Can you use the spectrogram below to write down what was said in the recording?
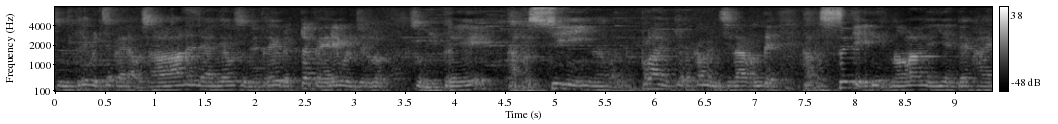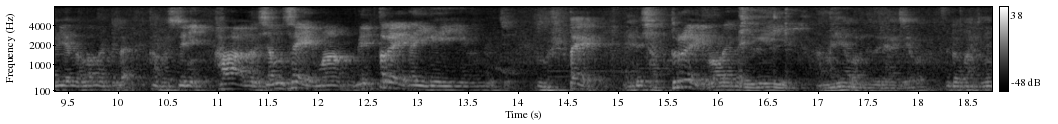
സുമിത്രയെ വിളിച്ച പേര് അവസാനം രാജാവ് സുമിത്രയെ ഒരൊറ്റ പേരെ വിളിച്ചുള്ളൂ സുമിത്രയെ തപസ്വിനി എന്ന് പറഞ്ഞു അപ്പോഴാണ് എനിക്കതൊക്കെ മനസ്സിലാവുന്നത് തപസ് ചെയ്തിരുന്നോളാം നീ എന്റെ ഭാര്യ എന്നുള്ള മട്ടില്ല തപസ്വിനി ഹാ നൃശംസേ മാ മിത്രേ കൈകൈ എന്ന് വിളിച്ചു ദുഷ്ടേ എന്റെ ശത്രുവായിട്ടുള്ള കൈകൈ അങ്ങനെയാ പറഞ്ഞത് രാജാവ് എന്നിട്ട് പറഞ്ഞു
